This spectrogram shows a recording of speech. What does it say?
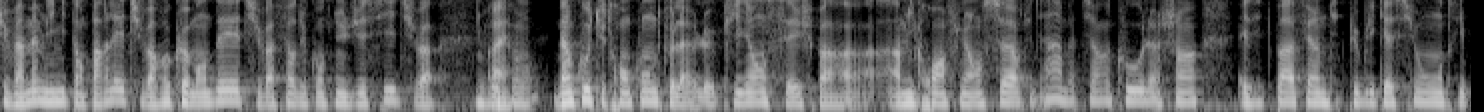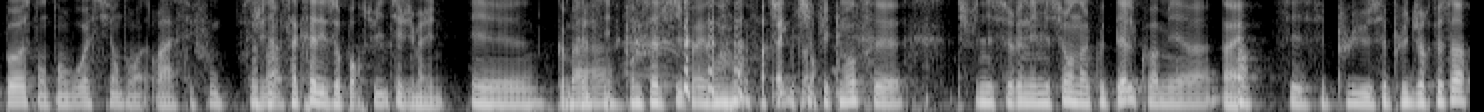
tu vas même limite en parler, tu vas recommander, tu vas faire du contenu de Jessie, tu vas. Exactement. D'un coup, tu te rends compte que la- le client, c'est, je sais pas, un micro-influenceur. Tu dis, ah bah tiens, cool, machin. Hésite pas à faire une petite publication, on triposte, on t'envoie ci, on t'envoie. Ouais, c'est fou. C'est C'est génial. ça. Ça crée des opportunités, j'imagine. Et Comme bah, celle-ci. Comme celle-ci, par exemple. Par exemple. Typiquement, c'est tu finis sur une émission en un coup de tel, quoi. Mais euh, c'est c'est plus, c'est plus dur que ça.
